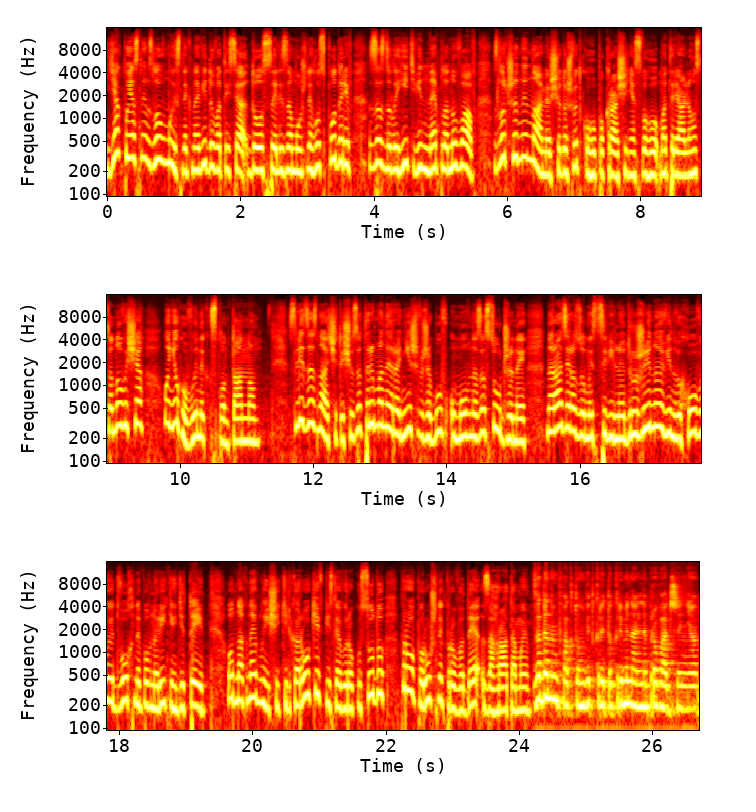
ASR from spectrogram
Як пояснив зловмисник, навідуватися до оселі заможних господарів заздалегідь він не планував. Злочинний намір щодо швидкого покращення свого матеріального становища у нього виник спонтанно. Слід зазначити, що затриманий раніше вже був умовно засуджений. Наразі разом із цивільною дружиною він виховує двох неповнолітніх дітей. Однак найближчі кілька років після вироку суду правопорушник проведе за ґратами. За даним фактом відкрито кримінальне провадження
